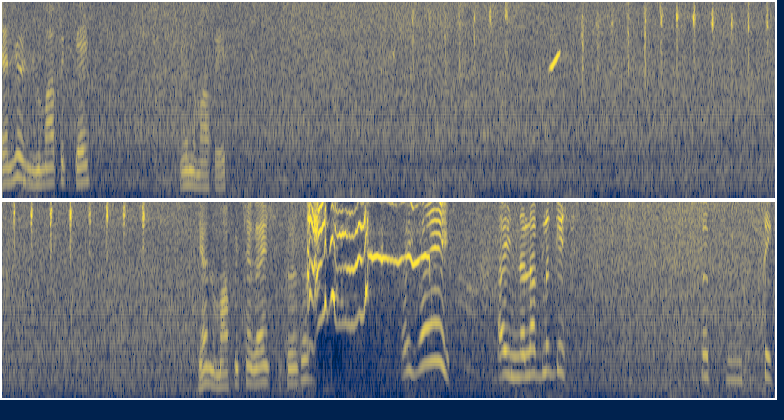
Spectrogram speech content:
Yan yun, lumapit guys. Yun, lumapit. Yan, lumapit siya guys. Ito, ito. Ay, ay! Ay, nalaglag guys. Ay, putik.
